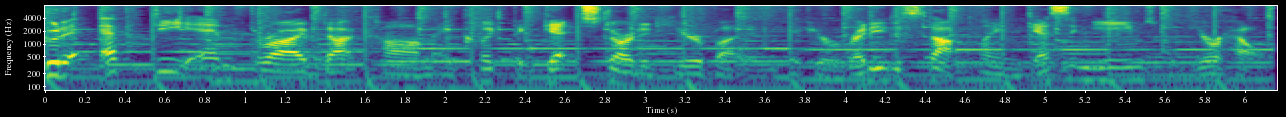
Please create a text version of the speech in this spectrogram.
Go to FDNthrive.com and click the Get Started Here button if you're ready to stop playing guessing games with your health.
